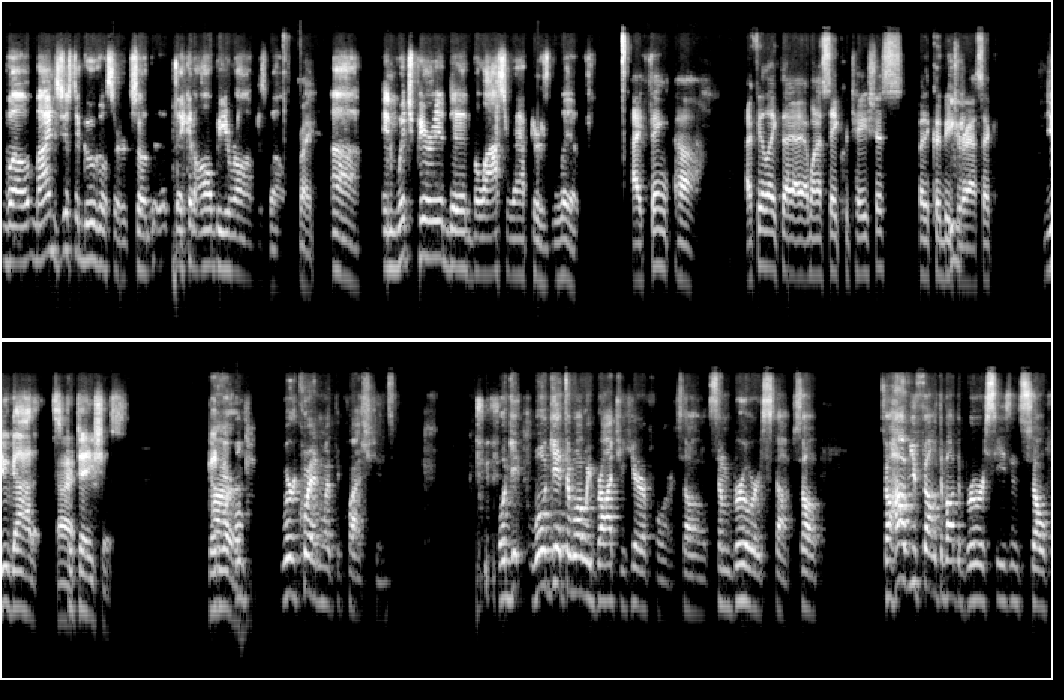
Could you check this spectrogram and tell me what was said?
Well, mine's just a Google search, so they could all be wrong as well. Right. Uh, in which period did velociraptors live? I think. Uh, I feel like that. I want to say Cretaceous, but it could be You- Jurassic. You got it. It's All right. Cretaceous. Good All right, word. well, we're quitting with the questions. we'll get we'll get to what we brought you here for. So some Brewers stuff. So so how have you felt about the Brewers season so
